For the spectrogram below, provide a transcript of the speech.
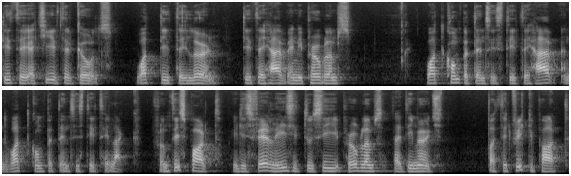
Did they achieve their goals? What did they learn? Did they have any problems? What competencies did they have and what competencies did they lack? From this part, it is fairly easy to see problems that emerged, but the tricky part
